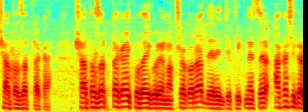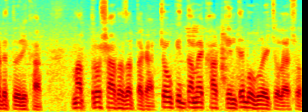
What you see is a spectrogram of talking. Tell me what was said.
সাত হাজার টাকা। সাত হাজার টাকায় খোদাই করে নকশা করা দেড় ইঞ্চি থিকনেসের আকাশি কাঠের তৈরি খাট। মাত্র সাত হাজার টাকা। চৌকির দামে খাট কিনতে বগুড়ায় চলে আসুন।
